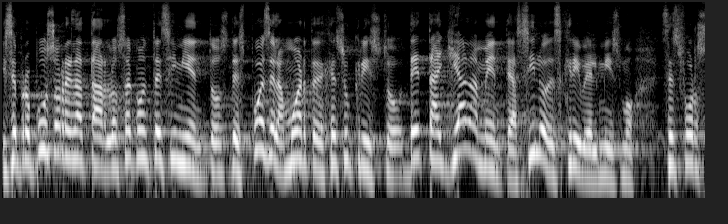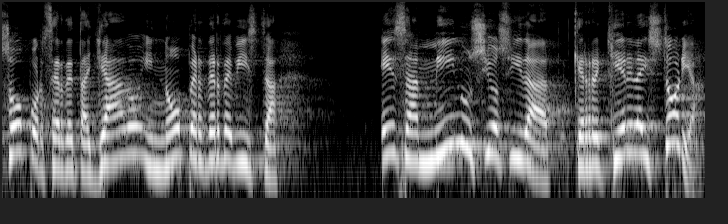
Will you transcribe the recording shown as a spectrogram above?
y se propuso relatar los acontecimientos después de la muerte de Jesucristo detalladamente, así lo describe él mismo. Se esforzó por ser detallado y no perder de vista esa minuciosidad que requiere la historia.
